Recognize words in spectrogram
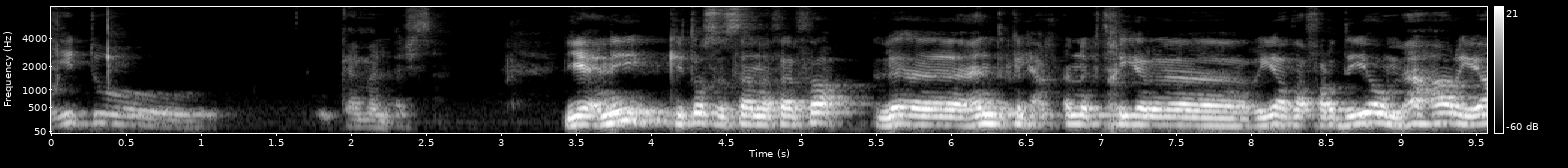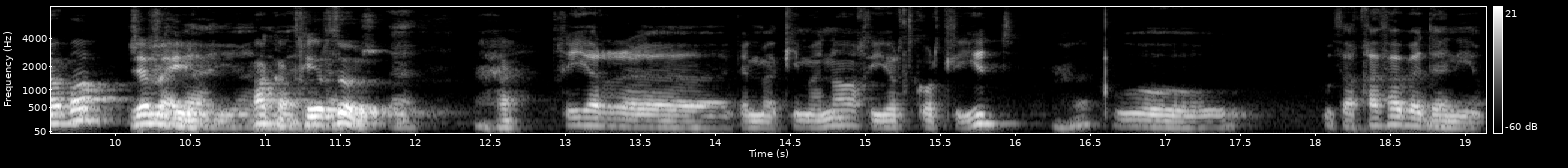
اليد وكمال الأجسام. يعني كي توصل سنة ثالثة عندك الحق أنك تخير آه، رياضة فردية ومعها رياضة جماعية. هكا تخير زوج. تخير آه، كيما أنا خيرت كرة اليد و وثقافة بدنية.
